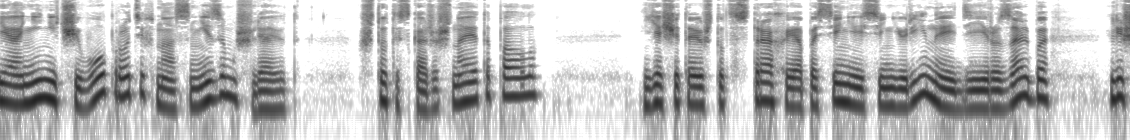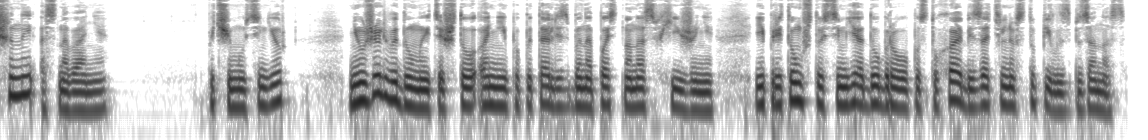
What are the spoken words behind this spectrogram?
и они ничего против нас не замышляют. Что ты скажешь на это, Пауло? Я считаю, что страх и опасения сеньорины Ди Розальба лишены основания. Почему, сеньор? Неужели вы думаете, что они попытались бы напасть на нас в хижине, и при том, что семья доброго пастуха обязательно вступилась бы за нас?»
